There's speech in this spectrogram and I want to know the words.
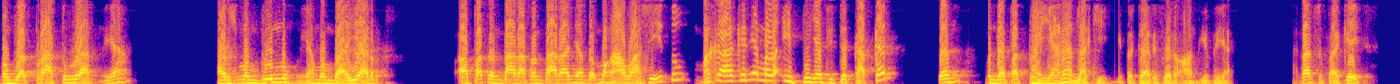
membuat peraturan ya harus membunuh ya membayar apa tentara-tentaranya untuk mengawasi itu, maka akhirnya malah ibunya didekatkan dan mendapat bayaran lagi gitu dari Fir'aun gitu ya. Karena sebagai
